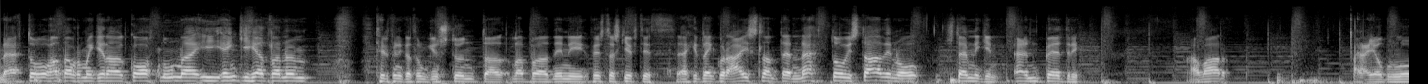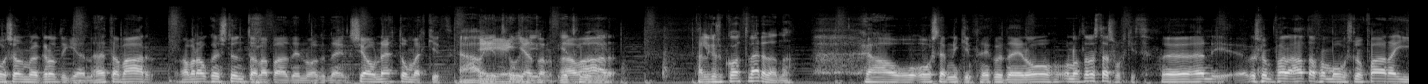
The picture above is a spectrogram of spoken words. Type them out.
Netto hald áfram að gera það gott núna í engi hjallanum tilfinningaþrungin stund að labba það inn í fyrsta skiptið. Ekkert lengur Æsland er netto í staðin og stemningin enn betri. Það var ja, ég á búin að lofa sjálfum mér að gráta ekki en þetta var, það var ákveðin stund að labba það inn og sjá netto-merkið Já, ég trúi því, það var. Það er líka svo gott verið þarna Já, og, og stemningin einhvern veginn og, og náttúrulega starfsfólkið. Uh, en við slum fara að halda fram og við slum fara í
